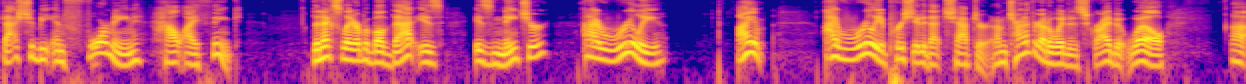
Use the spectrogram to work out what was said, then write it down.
that should be informing how I think. The next layer up above that is is nature, and I really, I am, I really appreciated that chapter, and I'm trying to figure out a way to describe it well. Uh,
